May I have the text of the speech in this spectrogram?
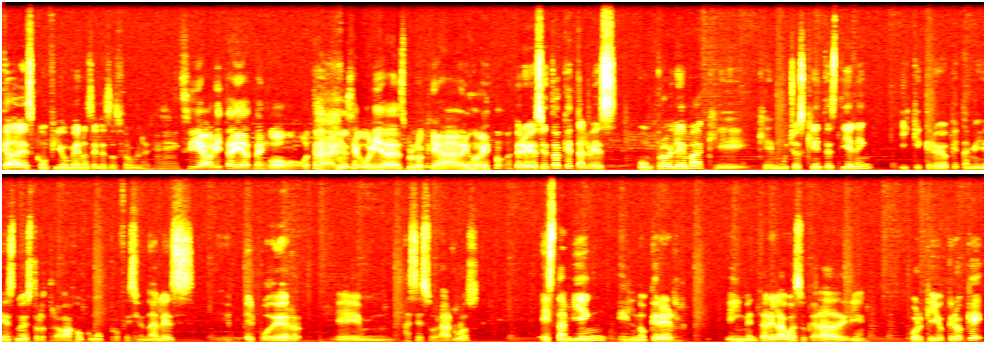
cada vez confío menos en esos formularios. Mm, Sí, ahorita ya tengo otra inseguridad desbloqueada, digo yo. Pero yo siento que tal vez un problema que, que muchos clientes tienen y que creo yo que también es nuestro trabajo como profesionales, eh, el poder eh, asesorarlos, es también el no querer inventar el agua azucarada, dirían. Porque yo creo que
